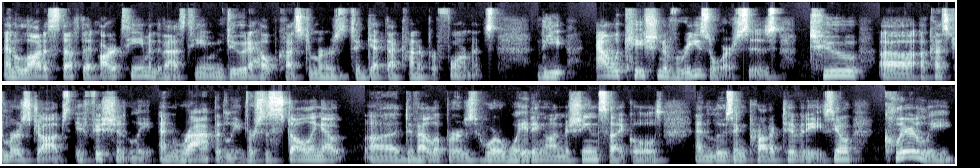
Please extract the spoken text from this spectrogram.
and a lot of stuff that our team and the VAST team do to help customers to get that kind of performance. The allocation of resources to uh, a customer's jobs efficiently and rapidly versus stalling out uh, developers who are waiting on machine cycles and losing productivities. You know, clearly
